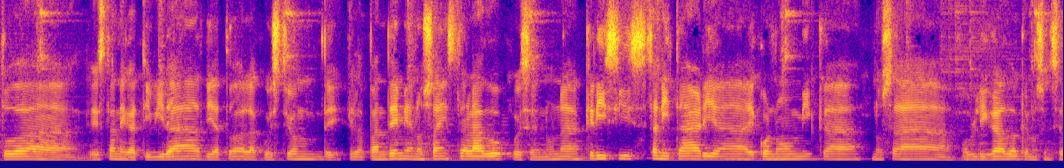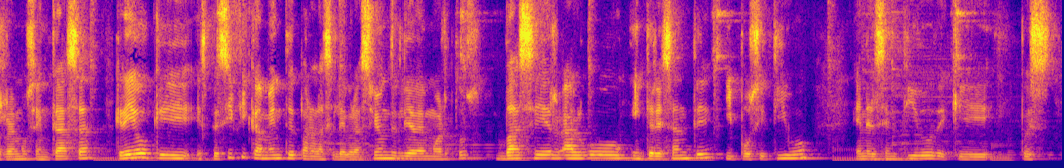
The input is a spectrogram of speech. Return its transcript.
toda esta negatividad y a toda la cuestión de que la pandemia nos ha instalado pues en una crisis sanitaria, económica, nos ha obligado a que nos encerremos en casa. Creo que específicamente para la celebración del Día de Muertos va a ser algo interesante y positivo en el sentido de que pues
